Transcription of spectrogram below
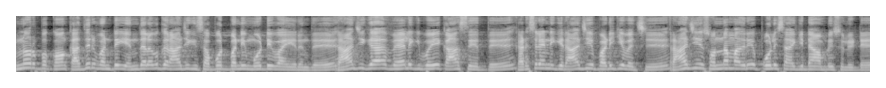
இன்னொரு பக்கம் கதிர் வந்துட்டு எந்த அளவுக்கு ராஜிக்கு சப்போர்ட் பண்ணி மோட்டிவ் ஆயிருந்து ராஜிகா வேலைக்கு போய் காசு சேர்த்து கடைசியில இன்னைக்கு ராஜியை படிக்க வச்சு ராஜியை சொன்ன மாதிரியே போலீஸ் ஆக்கிட்டான் அப்படின்னு சொல்லிட்டு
